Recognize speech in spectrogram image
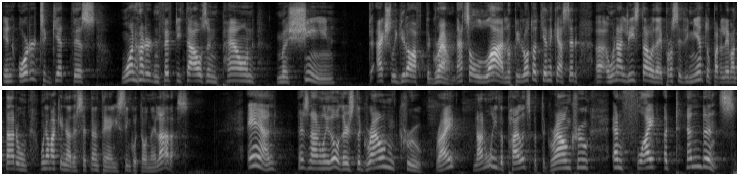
in order to get this 150,000 pound machine to actually get off the ground. That's a lot. Los pilotos tienen que hacer uh, una lista de procedimientos para levantar un, una máquina de 75 toneladas. And there's not only those, there's the ground crew, right? Not only the pilots, but the ground crew and flight attendants,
